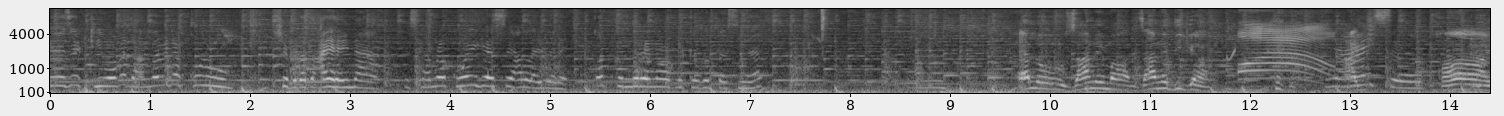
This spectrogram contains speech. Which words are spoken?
আজকে যে কীভাবে ধান্দাবিটা করুম সেটা তো আয় না। আমরা কই গেছে আল্লাহ জানে। কতক্ষণ ধরে না অপেক্ষা করতেছি হ্যাঁ? হ্যালো জানে মান জানে দিগা। হাই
